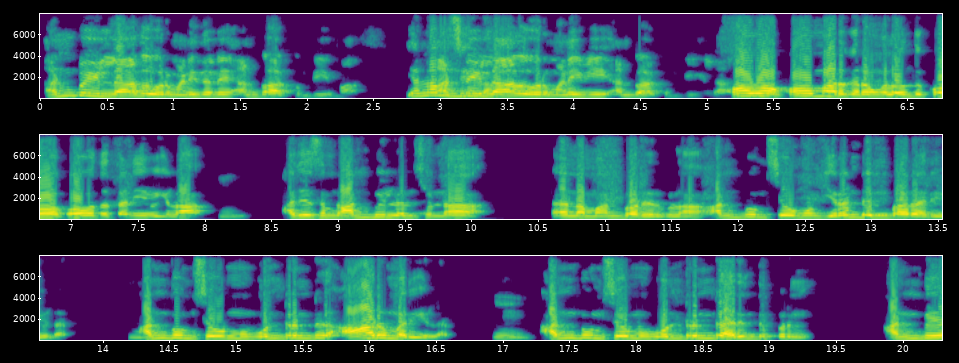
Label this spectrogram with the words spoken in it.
அன்பு இல்லாத ஒரு மனிதனை அன்பாக்க முடியுமா? எல்லாமே அன்பு. இல்லாத ஒரு மனைவி அன்பாக்க முடியுங்களா? கோவம் கோவமா இருக்கிறவங்கள வந்து கோ- கோவத்தை தனிய வைக்கலாம். அதே சமயம் அன்பு இல்லைன்னு சொன்னா நம்ம அன்பாடு இருக்கலாம். அன்பும் சிவமும் இரண்டு என்பார் அறிவிலர். ம். அன்பும் சிவமும் ஒன்றென்று ஆறும் அறியலர். அன்பும் சிவமும் ஒன்றென்று அறிந்த பின் அன்பே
